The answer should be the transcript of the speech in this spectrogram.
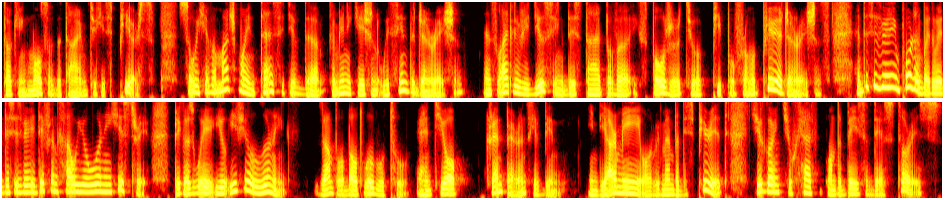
talking most of the time to his peers. So we have a much more intensity of the communication within the generation and slightly reducing this type of uh, exposure to people from previous generations. And this is very important, by the way. This is very different how you're learning history, because where you, if you're learning, example about World War II, and your grandparents have been in the army or remember this period, you're going to have on the base of their stories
